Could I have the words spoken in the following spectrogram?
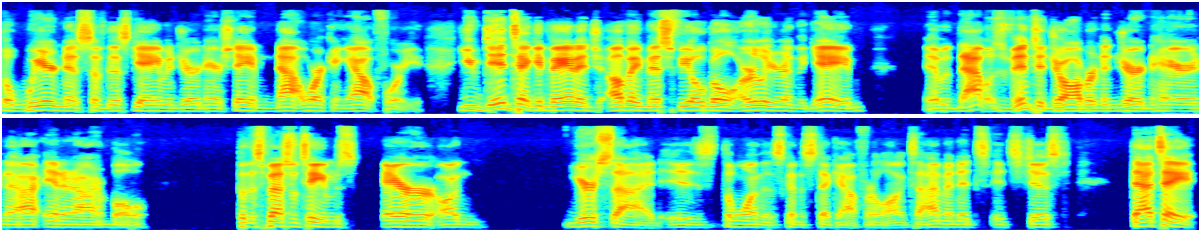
the weirdness of this game in Jordan Hare Stadium not working out for you. You did take advantage of a missed field goal earlier in the game. It that was vintage Auburn and Jordan Hare in, uh, in an Iron Bowl. But the special teams error on your side is the one that's going to stick out for a long time, and it's it's just that's a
